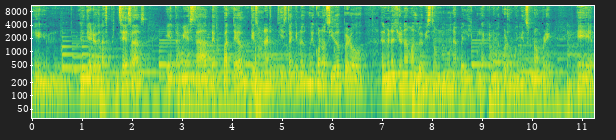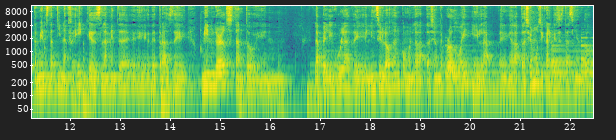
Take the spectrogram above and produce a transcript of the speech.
El Diario de las Princesas, eh, también está Dev Patel, que es un artista que no es muy conocido, pero al menos yo nada más lo he visto en una película que no me acuerdo muy bien su nombre. Eh, también está Tina Fey, que es la mente eh, detrás de Mean Girls, tanto en la película de Lindsay Lohan como en la adaptación de Broadway y la adaptación musical que se está haciendo.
